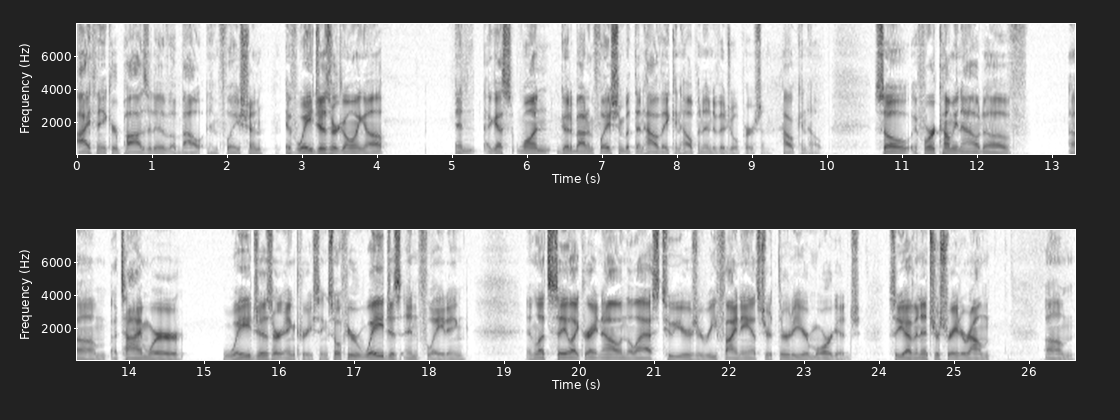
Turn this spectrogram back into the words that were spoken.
I think are positive about inflation. If wages are going up, and I guess one good about inflation, but then how they can help an individual person, how it can help. So if we're coming out of um, a time where wages are increasing. So if your wage is inflating, and let's say like right now in the last two years you refinanced your 30 year mortgage, so you have an interest rate around um,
